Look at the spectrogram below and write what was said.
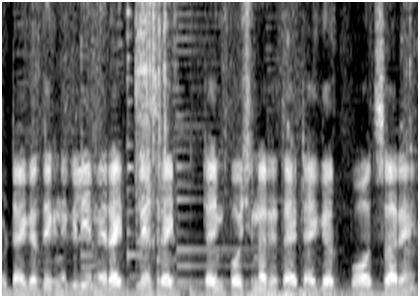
और टाइगर देखने के लिए हमें राइट प्लेस राइट टाइम पहुँचना रहता है। टाइगर बहुत सारे हैं।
